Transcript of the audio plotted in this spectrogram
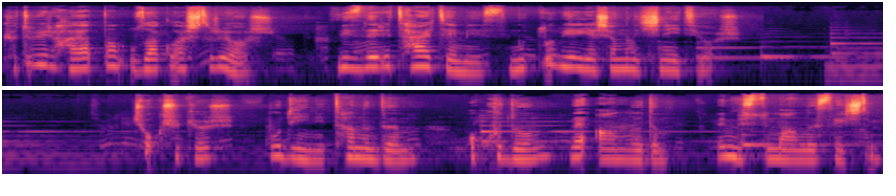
kötü bir hayattan uzaklaştırıyor. Bizleri tertemiz, mutlu bir yaşamın içine itiyor. Çok şükür bu dini tanıdım, okudum ve anladım ve Müslümanlığı seçtim.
